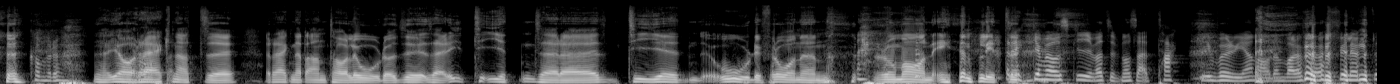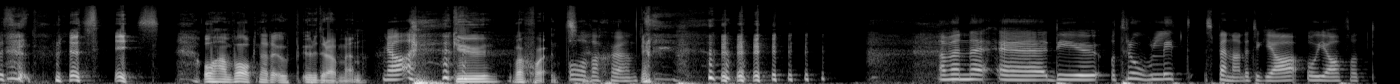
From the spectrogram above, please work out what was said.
Kommer du... jag har räknat, eh, räknat antal ord och det så här, tio, så här, eh, tio ord ifrån en roman enligt Räcker med att skriva typ någon så här tack i början av den bara för att fylla upp det. Precis. Och han vaknade upp ur drömmen. Ja, Gud vad skönt. åh vad skönt. ja men eh, det är ju otroligt spännande tycker jag och jag har fått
